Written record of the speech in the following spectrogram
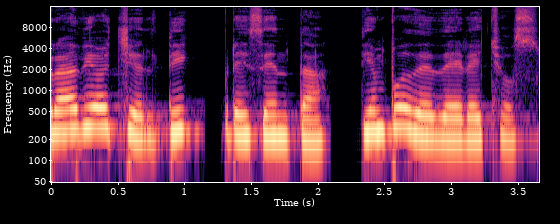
Radio Cheltic presenta Tiempo de Derechos.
